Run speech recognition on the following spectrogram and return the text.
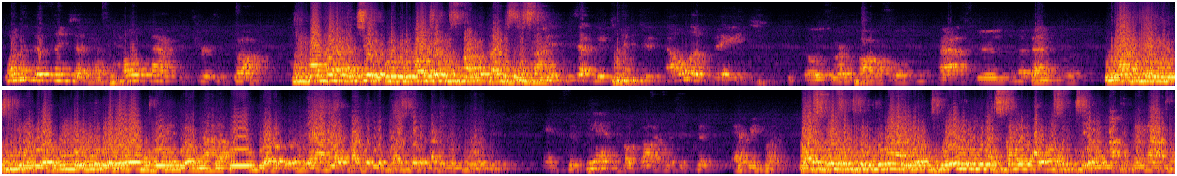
One of the things that has held back the Church of God Gimoro achiel kuom gimoche mosemako kanisa Nyasaye. is that we tend to elevate those who are apostles and pastors and evangelists Watemo ting'o jok miluongo ni joote, jonabi, joyalo kata jopastor kata jopuonje. And forget how God has equipped everybody. Wasikose ting'o tiwero ni Nyasaye ok osetiego ng'ato ka ng'ato.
